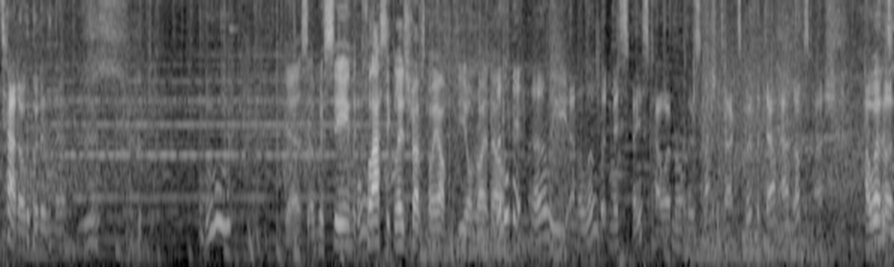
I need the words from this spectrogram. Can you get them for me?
tad awkward, isn't it? Ooh, Yes, and we're seeing the Ooh. classic ledge traps coming out from Deon right now. a little bit early and a little bit misspaced, however, on those smash attacks, both the down and up smash. However,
